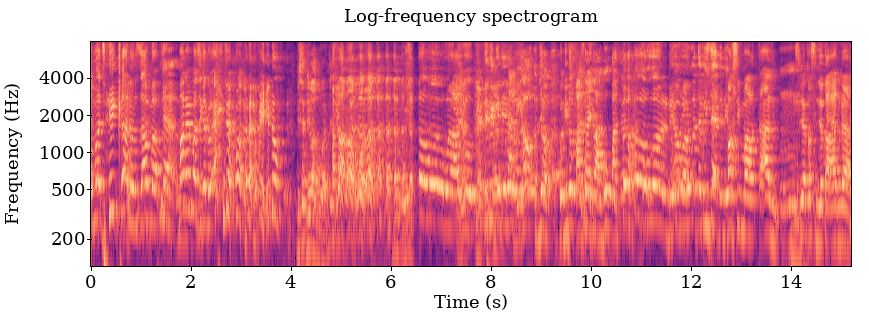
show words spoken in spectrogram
Pemajikan bersama. Ya. Mana yang masih kedua enjoy menghadapi hidup. Bisa dilaguan tuh. Oh, lagu. dibikin di radio Jo begitu pasain lagu pasain lagu Oh, dia oh, mah. iya bisa tuh dia Maksimalkan senjata-senjata Anda.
